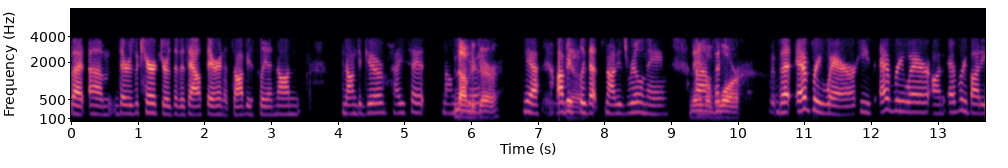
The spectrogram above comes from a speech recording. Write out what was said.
But um there's a character that is out there, and it's obviously a non non de guerre. How do you say it? Non de guerre, Yeah. Obviously, that's not his real name. name Um, of but- war. but everywhere he's everywhere on everybody's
